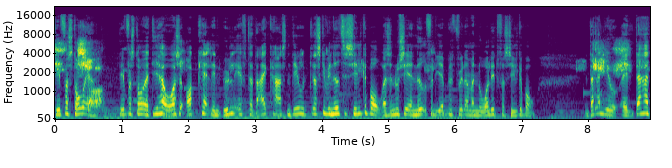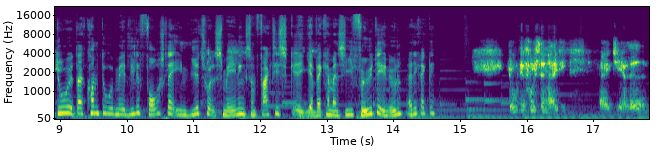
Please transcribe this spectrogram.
Det forstår Så- jeg. Det forstår jeg. De har jo også opkaldt en øl efter dig, Carsten. Det er jo, der skal vi ned til Silkeborg. Altså nu ser jeg ned, fordi jeg befinder mig nordligt fra Silkeborg. Der, har jo, øh, der, har du, der kom du med et lille forslag i en virtuel smagning, som faktisk, øh, ja, hvad kan man sige, fødte en øl. Er det ikke rigtigt? Jo, det er fuldstændig rigtigt. Øh, De har lavet en,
